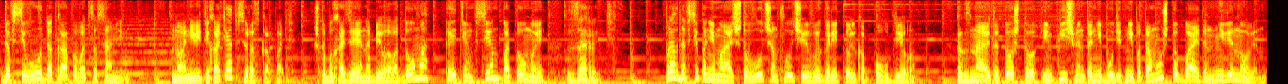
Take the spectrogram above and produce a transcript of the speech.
до всего докапываться самим. Но они ведь и хотят все раскопать чтобы хозяина Белого дома этим всем потом и зарыть. Правда, все понимают, что в лучшем случае выгорит только полдела. Как знают и то, что импичмента не будет не потому, что Байден невиновен,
